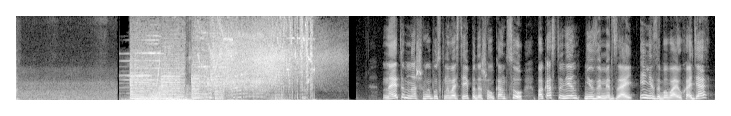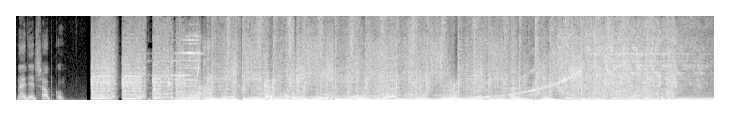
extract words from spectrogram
На этом наш выпуск новостей подошел к концу. Пока, студент, не замерзай и не забывай, уходя, надеть шапку. Thank you.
